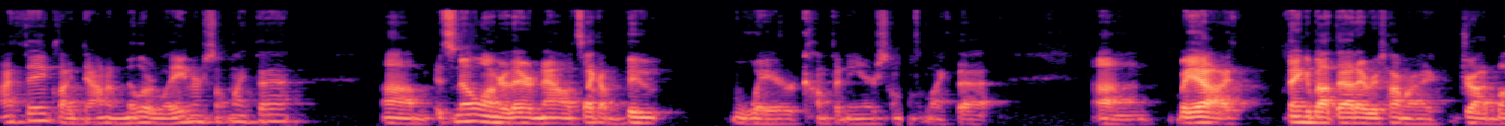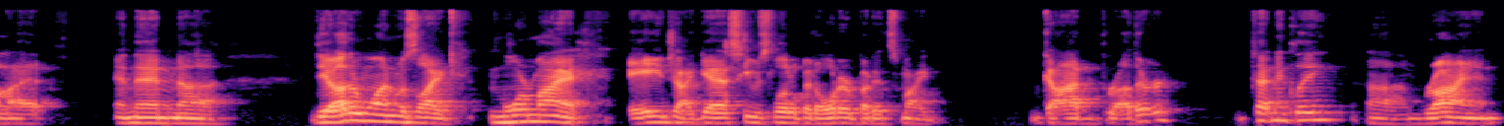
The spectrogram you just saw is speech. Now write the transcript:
I think, like down in Miller Lane or something like that. Um, it's no longer there now. It's like a boot wear company or something like that. Um, but yeah, I think about that every time I drive by it. And then uh, the other one was like more my age, I guess. He was a little bit older, but it's my god brother technically. Um, Ryan,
